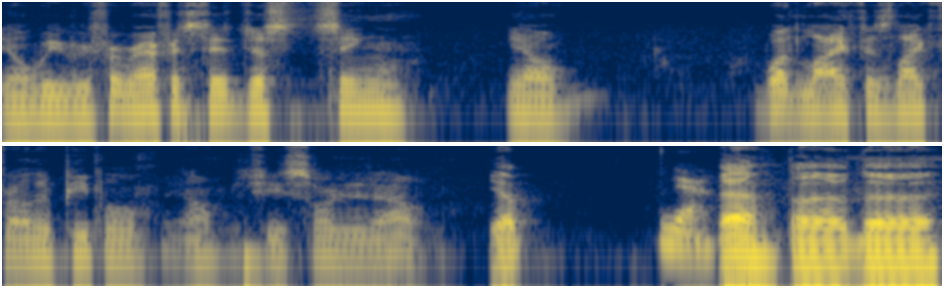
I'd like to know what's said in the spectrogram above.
know we refer referenced it just seeing, you know, what life is like for other people. You know, she sorted it out. Yep. Yeah. Yeah. The the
